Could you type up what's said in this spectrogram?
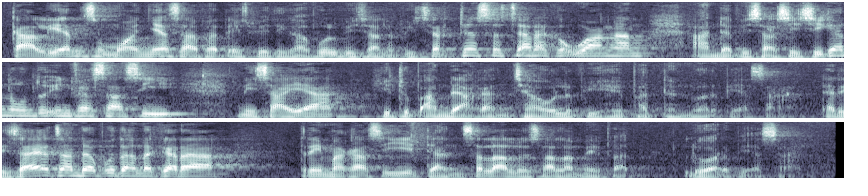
kalian semuanya sahabat SB30 bisa lebih cerdas secara keuangan, Anda bisa sisihkan untuk investasi. Ini saya, hidup Anda akan jauh lebih hebat dan luar biasa. Dari saya, Canda Putra Negara, terima kasih dan selalu salam hebat, luar biasa.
